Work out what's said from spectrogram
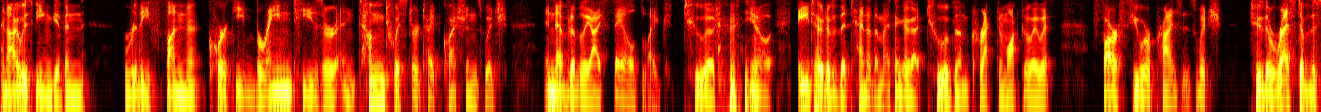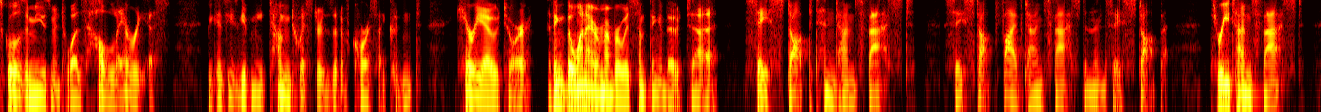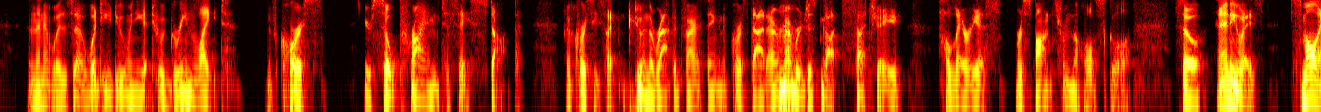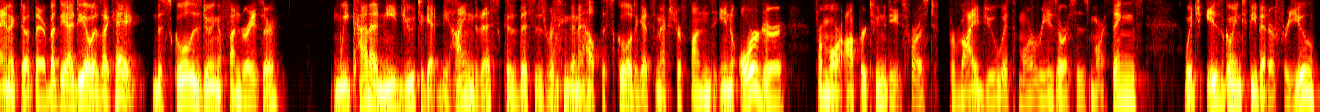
and I was being given really fun, quirky brain teaser and tongue twister type questions, which inevitably I failed like two out, you know, eight out of the 10 of them. I think I got two of them correct and walked away with far fewer prizes, which to the rest of the school's amusement was hilarious because he's giving me tongue twisters that, of course, I couldn't carry out. Or I think the one I remember was something about, uh, say stop 10 times fast, say stop five times fast, and then say stop three times fast. And then it was, uh, what do you do when you get to a green light? And of course, you're so primed to say stop. And of course, he's like doing the rapid fire thing. And of course, that I remember just got such a hilarious response from the whole school. So, anyways, small anecdote there. But the idea was like, hey, the school is doing a fundraiser we kind of need you to get behind this because this is really going to help the school to get some extra funds in order for more opportunities for us to provide you with more resources, more things, which is going to be better for you.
